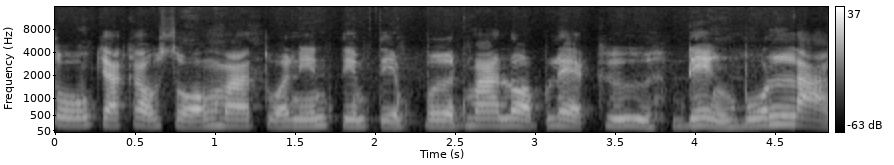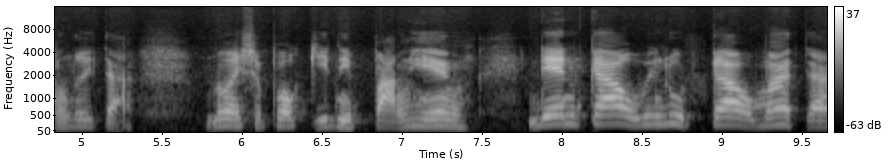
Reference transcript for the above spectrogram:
ตรงๆจากเก้าสองมาตัวเน้นเต็มเต็มเปิดมารอบแรกคือ เด้งบนล่างเลยจ้ะน้อยเฉพาะกิจนี่ปังแห้งเด่นเก้าวิ่งรูดเก้ามาจ้ะ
